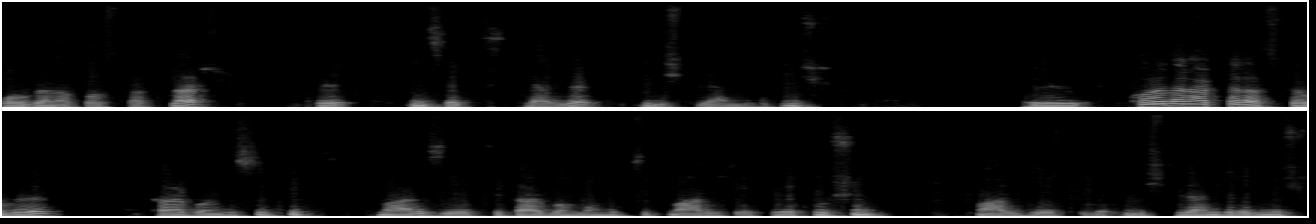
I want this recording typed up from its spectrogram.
organofosfatlar ve insektislerle ilişkilendirilmiş. Ee, koroner arter hastalığı, karbondioksit maruziyeti, karbon monoksit maruziyeti ve kurşun maruziyetiyle ilişkilendirilmiş.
